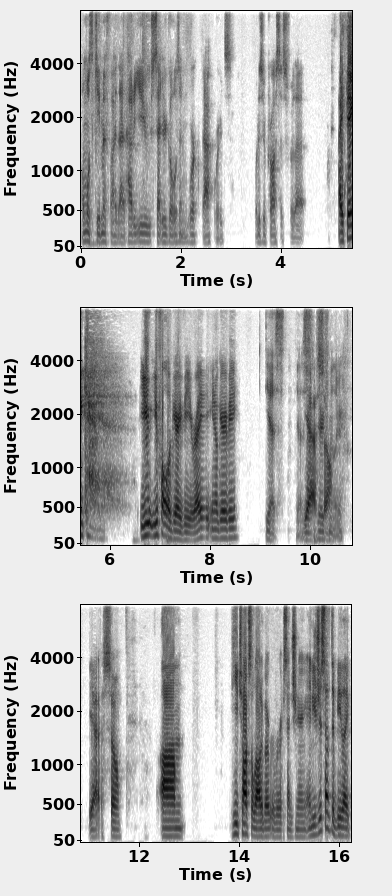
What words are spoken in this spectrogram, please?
almost gamify that? How do you set your goals and work backwards? What is your process for that? I think you you follow Gary Vee, right? You know Gary Vee? Yes. Yes. Yeah. Very so, familiar. Yeah. So, um, he talks a lot about reverse engineering, and you just have to be like,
